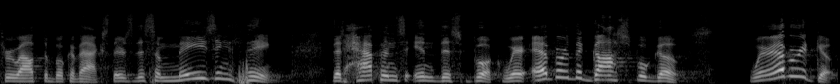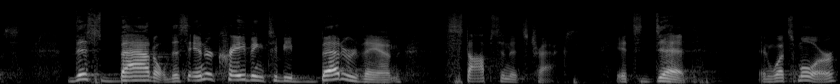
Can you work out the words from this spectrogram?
throughout the book of Acts. There's this amazing thing that happens in this book. Wherever the gospel goes, wherever it goes, this battle, this inner craving to be better than, stops in its tracks. It's dead. And what's more,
